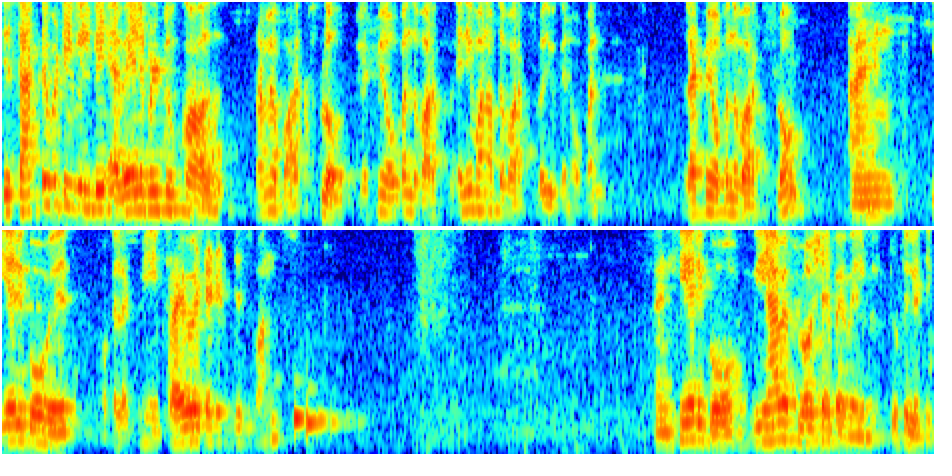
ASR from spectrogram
this activity will be available to call from a workflow. Let me open the work, any one of the workflow you can open. Let me open the workflow and here you go with, okay, let me private edit this once. And here you go, we have a flow shape available, utility.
